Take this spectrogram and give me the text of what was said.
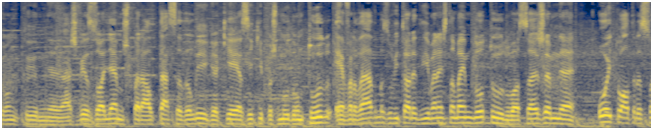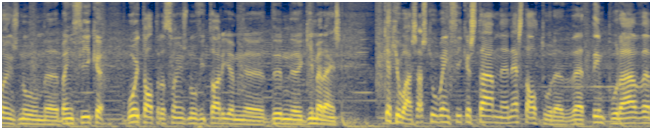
onde que, hum, às vezes olhamos para a altaça da Liga, que é as equipas mudam tudo, é verdade, mas o Vitória de Guimarães também mudou tudo, ou seja, hum, oito alterações no Benfica, oito alterações no Vitória de Guimarães. O que é que eu acho? Acho que o Benfica está, nesta altura da temporada,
